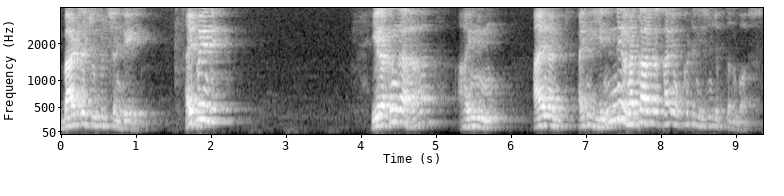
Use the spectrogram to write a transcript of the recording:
బ్యాడ్గా చూపించండి. అయిపోయింది. ఈ రకంగా ఆయన్ని ఆయన ఆయన ఎన్ని రకాలుగా కానీ ఒక్కటి నిజం చెప్తాను బాస్.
